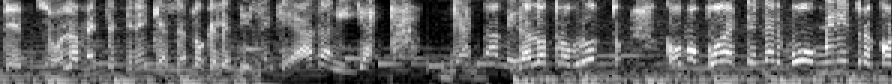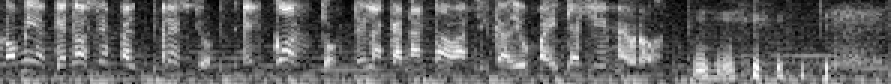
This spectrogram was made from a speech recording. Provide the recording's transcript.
que solamente tienen que hacer lo que les dicen que hagan y ya está. Ya está, mira el otro bruto. ¿Cómo puedes tener vos un ministro de Economía que no sepa el precio, el costo de la canasta básica de un país? Decime, bro.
